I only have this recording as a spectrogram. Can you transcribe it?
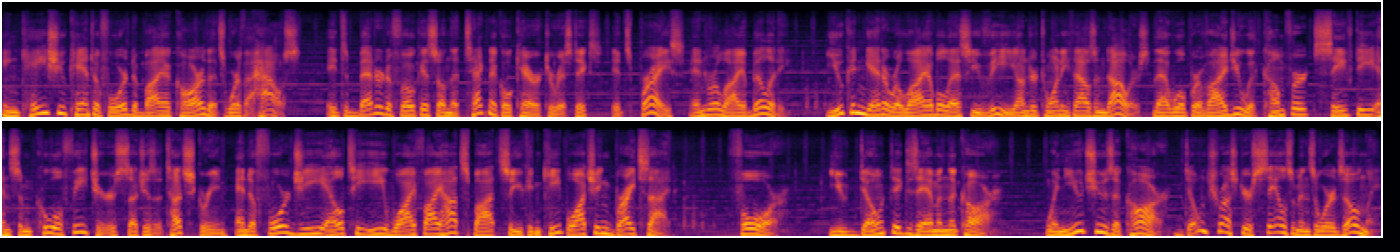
In case you can't afford to buy a car that's worth a house, it's better to focus on the technical characteristics, its price, and reliability you can get a reliable SUV under $20,000 that will provide you with comfort, safety, and some cool features such as a touchscreen and a 4G LTE Wi Fi hotspot so you can keep watching Brightside. 4. You don't examine the car. When you choose a car, don't trust your salesman's words only.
